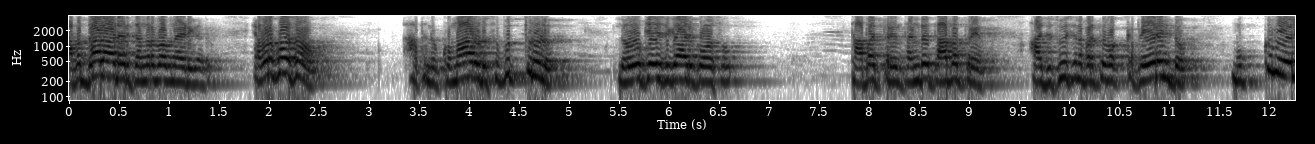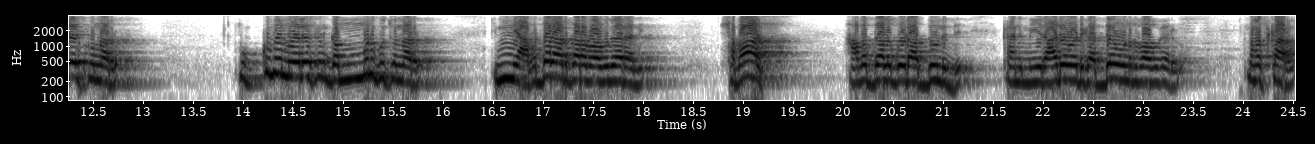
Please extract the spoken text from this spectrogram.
అబద్ధాలు ఆడారు చంద్రబాబు నాయుడు గారు. ఎవరి కోసం? అతని కుమారుడు సుపుత్రులు లోకేష్ గారి కోసం. తాపత్రయం తండ్రి తాపత్రయం. అది చూసిన ప్రతి ఒక్క పేరెంట్ ముక్కుని ఏలేసుకున్నారు ముక్కు మీద నోలేసుకుని గమ్మున కూర్చున్నారు. ఇన్ని అబద్ధాలు ఆడతారా బాబు గారు అని. షబాస్ అబద్ధాలకు కూడా అద్దు ఉండిద్ది. కానీ మీరు ఆడేవాడికి అద్దే ఉండదు బాబు గారు. నమస్కారం.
